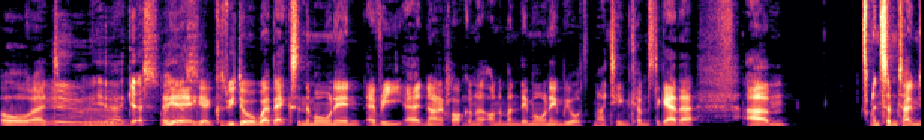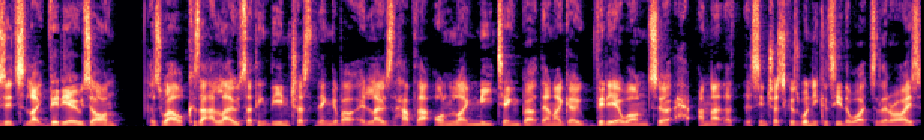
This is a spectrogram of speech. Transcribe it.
or uh, yeah, I guess. I yeah, guess. yeah, because we do a WebEx in the morning every uh, nine o'clock on a, on a Monday morning. We all, my team comes together, um, and sometimes it's like videos on as well because that allows. I think the interesting thing about it allows to have that online meeting, but then I go video on. So and that, that's interesting because one, you can see the whites of their eyes,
